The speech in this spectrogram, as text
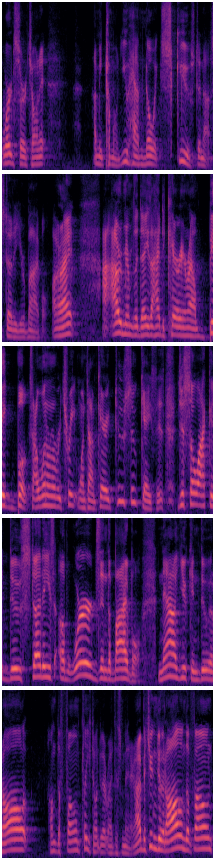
word search on it. I mean, come on, you have no excuse to not study your Bible, all right? I, remember the days I had to carry around big books. I went on a retreat one time, carried two suitcases just so I could do studies of words in the Bible. Now you can do it all on the phone. Please don't do it right this minute, all right? But you can do it all on the phone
